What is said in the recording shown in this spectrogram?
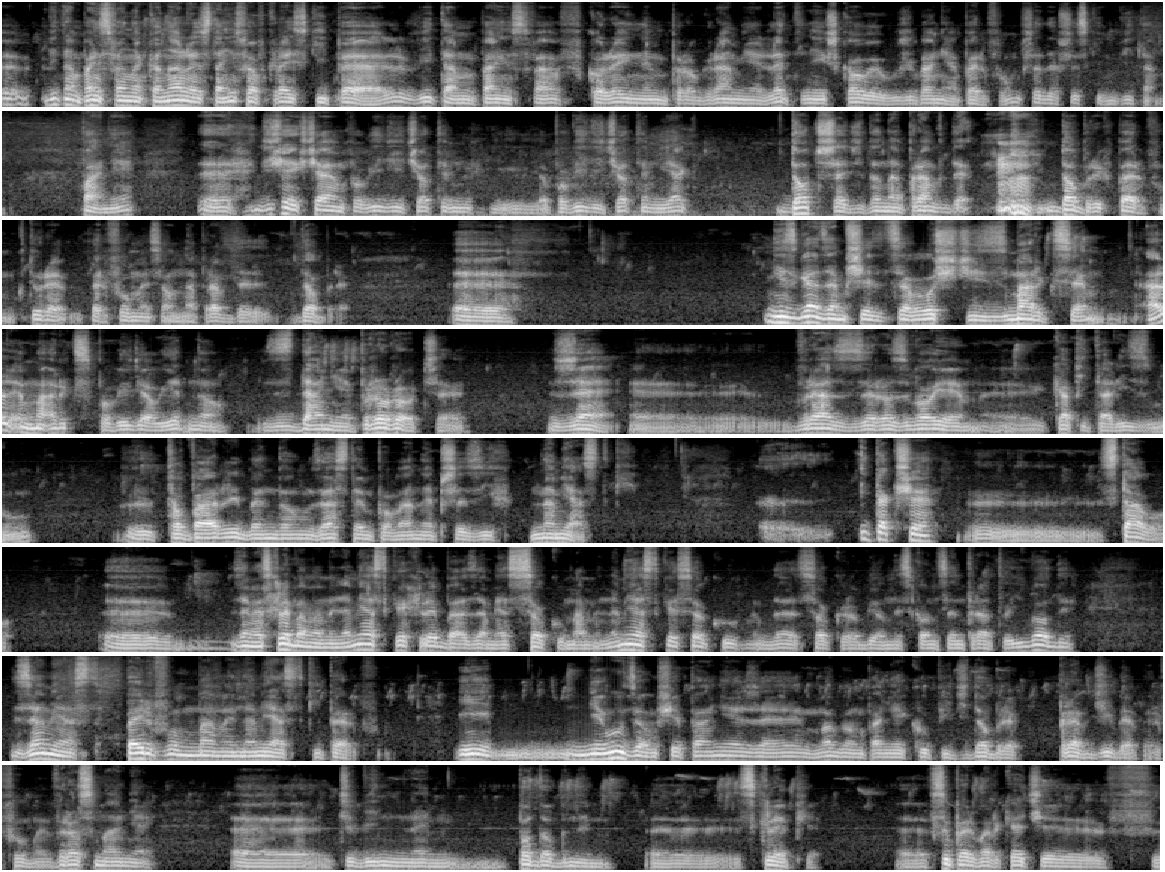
E, Witam Państwa na kanale stanisławkrajski.pl. Witam Państwa w kolejnym programie letniej szkoły używania perfum. Przede wszystkim witam Panie. E, Dzisiaj chciałem powiedzieć o tym, opowiedzieć o tym, jak dotrzeć do naprawdę dobrych perfum, które perfumy są naprawdę dobre. Nie zgadzam się w całości z Marksem, ale Marks powiedział jedno zdanie prorocze, że e, wraz z rozwojem e, kapitalizmu e, towary będą zastępowane przez ich namiastki. I tak się stało. E, Zamiast chleba mamy namiastkę chleba, zamiast soku mamy namiastkę soku, prawda? sok robiony z koncentratu i wody. Zamiast perfum mamy namiastki perfum. I nie łudzą się panie, że mogą panie kupić dobre, prawdziwe perfumy w Rossmanie e, czy w innym podobnym e, sklepie, e, w supermarkecie, w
